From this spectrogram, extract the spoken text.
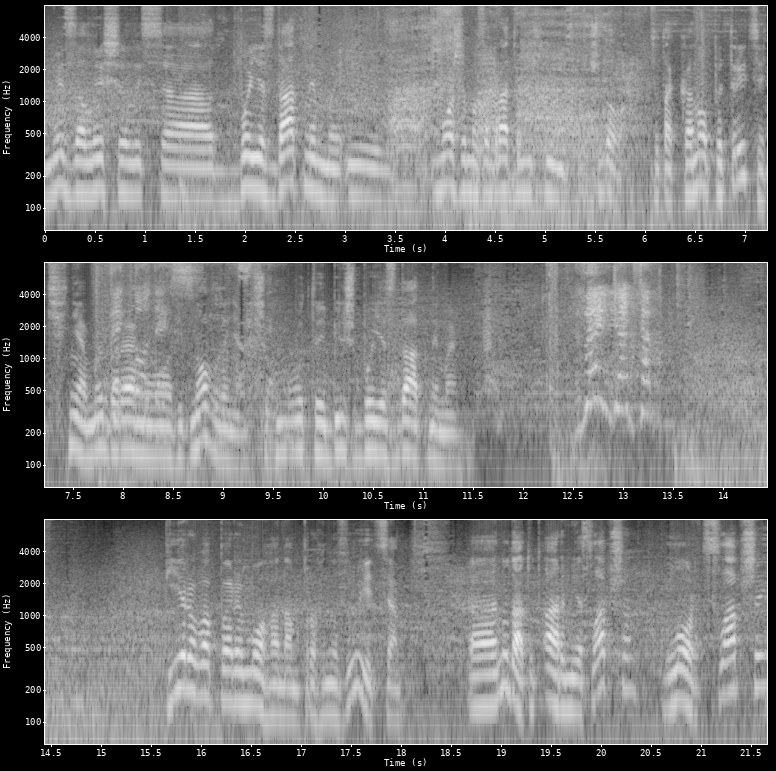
ми залишилися боєздатними і можемо забрати їхнє місто. Чудово. Це так, канопи 30. Ні, ми беремо відновлення, щоб бути більш боєздатними. Пірова перемога нам прогнозується. Е, ну да, тут армія слабша, лорд слабший,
